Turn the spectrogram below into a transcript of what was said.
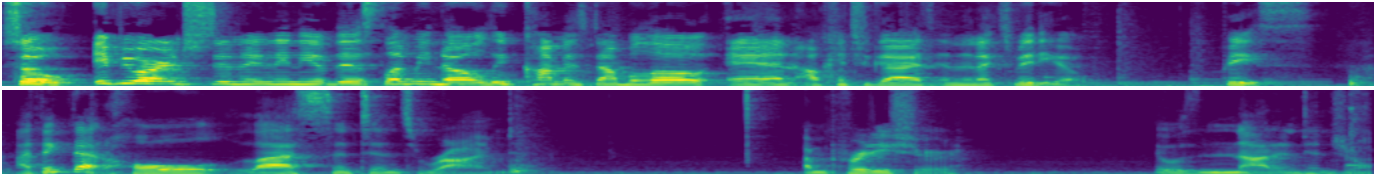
So if you are interested in any of this let me know leave comments down below and i'll catch you guys in the next video. Peace. I think that whole last sentence rhymed. I'm pretty sure it was not intentional.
